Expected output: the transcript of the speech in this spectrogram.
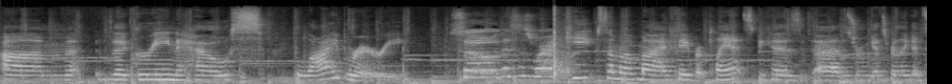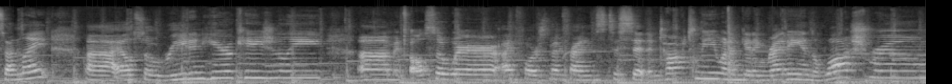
um, the greenhouse library. So this is where I keep some of my favorite plants because uh, this room gets really good sunlight. Uh, I also read in here occasionally. Um, it's also where I force my friends to sit and talk to me when I'm getting ready in the washroom.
